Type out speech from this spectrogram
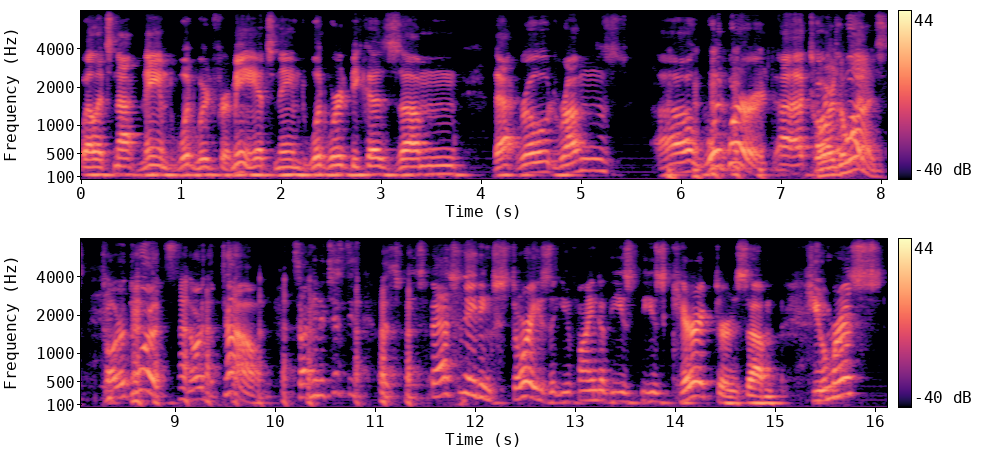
well, it's not named Woodward for me. It's named Woodward because um, that road runs uh, Woodward uh, toward, the, the woods. woods toward the woods, north of town. So I mean, it's just these, these, fascinating stories that you find of these these characters, um, humorous,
